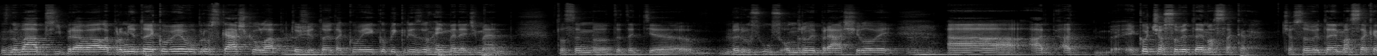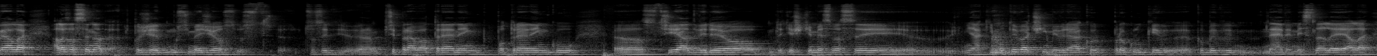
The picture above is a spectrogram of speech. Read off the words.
znová příprava, ale pro mě to jako je obrovská škola, protože to je takový jakoby krizový management. To jsem to teď eh, beru z úst Ondrovi Prášilovi a, a, a jako časově to je masakr. Časově to je masakr, ale, ale zase, na, protože musíme, že jo, co si připravovat trénink, po tréninku, eh, stříhat video, teď ještě my jsme si eh, nějaký motivační videa jako pro kluky jakoby, ne vymysleli, ale,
